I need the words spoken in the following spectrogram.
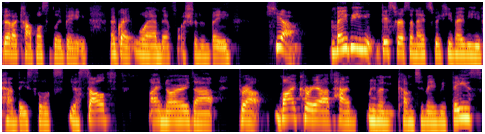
then I can't possibly be a great lawyer and therefore I shouldn't be here. Maybe this resonates with you. Maybe you've had these thoughts yourself. I know that throughout my career, I've had women come to me with these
